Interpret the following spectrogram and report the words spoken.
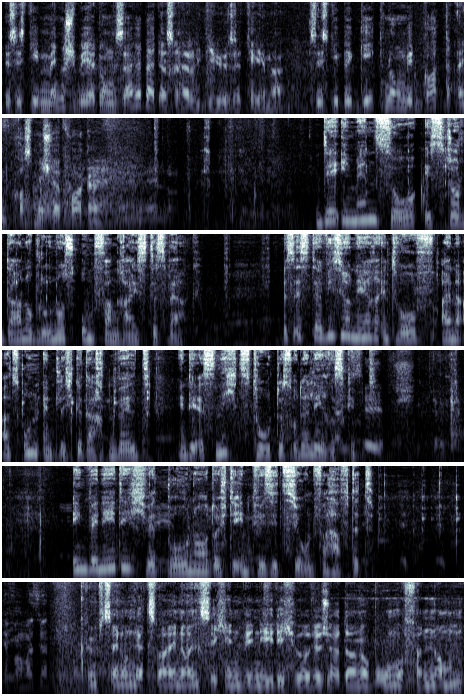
es ist die Menschwerdung selber das religiöse Thema. Es ist die Begegnung mit Gott, ein kosmischer Vorgang. De Immenso ist Giordano Brunos umfangreichstes Werk. Es ist der visionäre Entwurf einer als unendlich gedachten Welt, in der es nichts Totes oder Leeres gibt. In Venedig wird Bruno durch die Inquisition verhaftet. 1592 in Venedig wurde Giordano Bruno vernommen,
